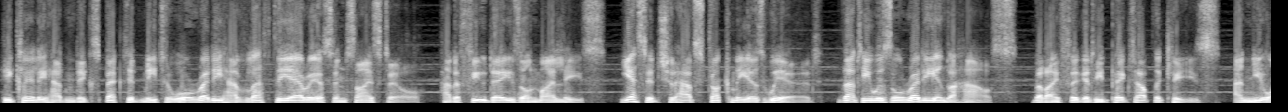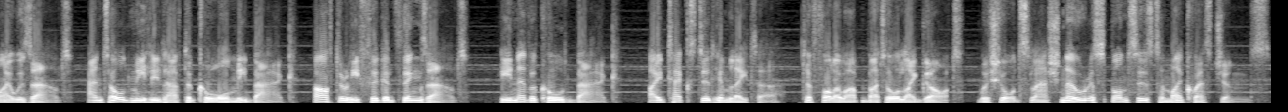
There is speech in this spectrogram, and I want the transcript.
He clearly hadn't expected me to already have left the area since I still had a few days on my lease. Yes it should have struck me as weird that he was already in the house, but I figured he'd picked up the keys and knew I was out and told me he'd have to call me back after he figured things out. He never called back. I texted him later to follow up but all I got were short slash no responses to my questions.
